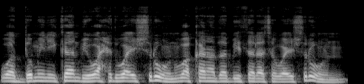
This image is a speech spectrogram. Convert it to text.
والدومينيكان ب 21 وكندا ب 23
